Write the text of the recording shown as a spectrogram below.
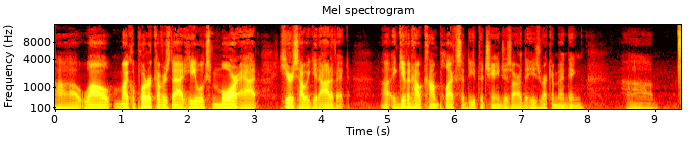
Uh, while Michael Porter covers that, he looks more at here's how we get out of it. Uh, and given how complex and deep the changes are that he's recommending, uh,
